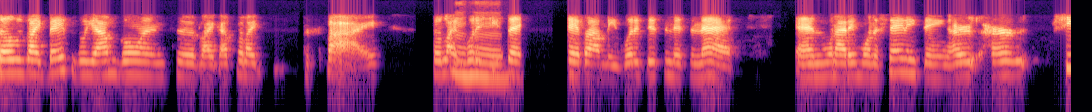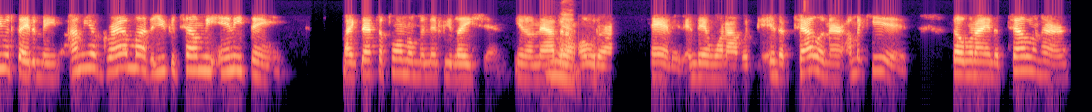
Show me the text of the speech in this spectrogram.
so it was like basically I'm going to like I feel like the spy. So like mm-hmm. what did she say, say about me? What did this and this and that? And when I didn't want to say anything, her her she would say to me, I'm your grandmother, you could tell me anything. Like that's a form of manipulation. You know, now that yeah. I'm older I understand it. And then when I would end up telling her, I'm a kid. So when I end up telling her,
